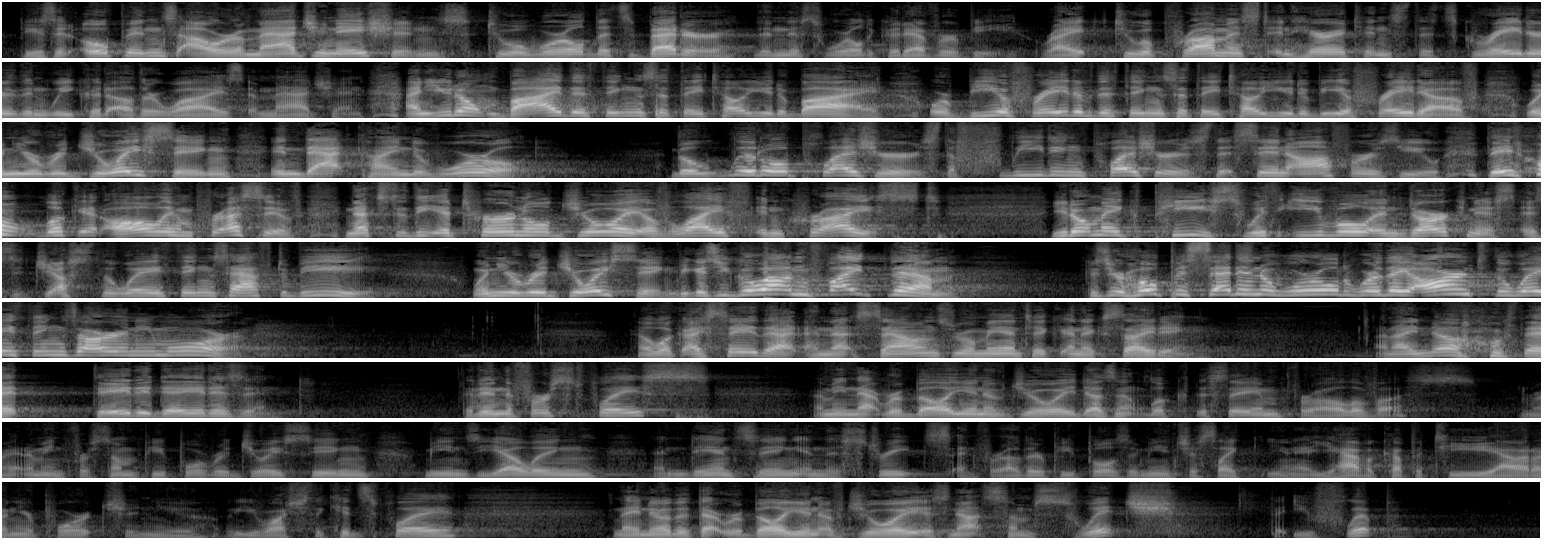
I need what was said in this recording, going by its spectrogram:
Because it opens our imaginations to a world that's better than this world could ever be, right? To a promised inheritance that's greater than we could otherwise imagine. And you don't buy the things that they tell you to buy or be afraid of the things that they tell you to be afraid of when you're rejoicing in that kind of world. The little pleasures, the fleeting pleasures that sin offers you, they don't look at all impressive next to the eternal joy of life in Christ. You don't make peace with evil and darkness as just the way things have to be when you're rejoicing because you go out and fight them because your hope is set in a world where they aren't the way things are anymore. Now, look, I say that, and that sounds romantic and exciting. And I know that day to day it isn't. That in the first place, I mean, that rebellion of joy doesn't look the same for all of us right? I mean, for some people, rejoicing means yelling and dancing in the streets, and for other people, it means just like you know, you have a cup of tea out on your porch and you you watch the kids play. And I know that that rebellion of joy is not some switch that you flip.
